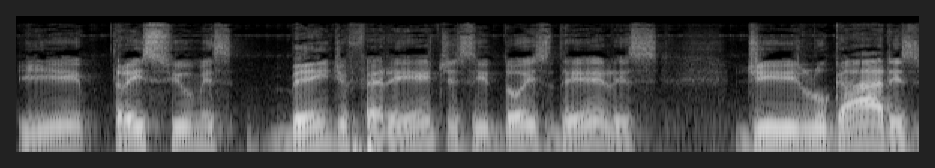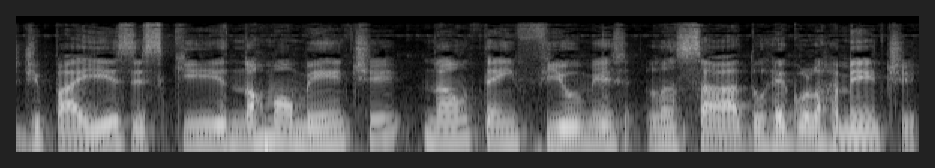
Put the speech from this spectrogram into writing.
e três filmes bem diferentes e dois deles de lugares, de países que normalmente não tem filme lançado regularmente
